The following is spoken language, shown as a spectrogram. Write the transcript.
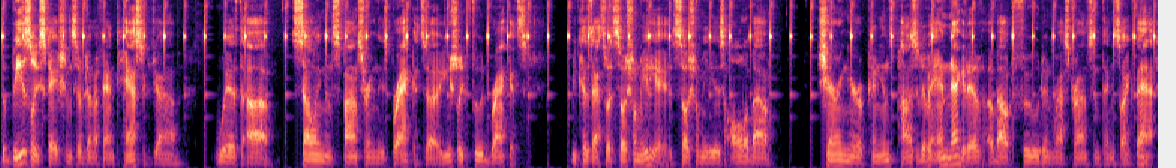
The Beasley stations have done a fantastic job with uh, selling and sponsoring these brackets, uh, usually food brackets, because that's what social media is. Social media is all about sharing your opinions, positive and negative, about food and restaurants and things like that.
